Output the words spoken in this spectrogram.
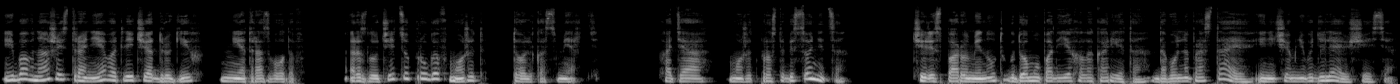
Ибо в нашей стране, в отличие от других, нет разводов. Разлучить супругов может только смерть. Хотя, может, просто бессонница? Через пару минут к дому подъехала карета, довольно простая и ничем не выделяющаяся.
